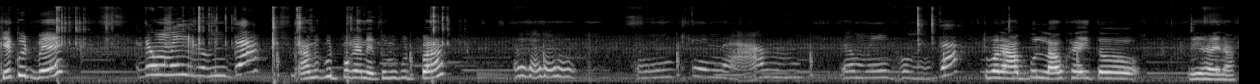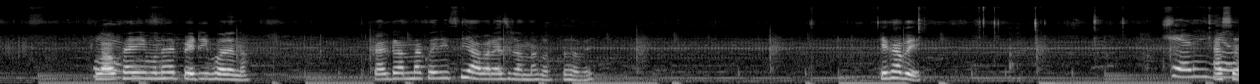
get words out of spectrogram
কে কুটবে? তুমি আমি কুটবো কেন? তুমি কুটবা? তুমি তোমার আব্বুর লাউ খাই তো ই হয় না। লাউ খাই মনে হয় পেটই ভরে না। কাল রান্না করে করেছি আবার আজ রান্না করতে হবে। কে খাবে? আচ্ছা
